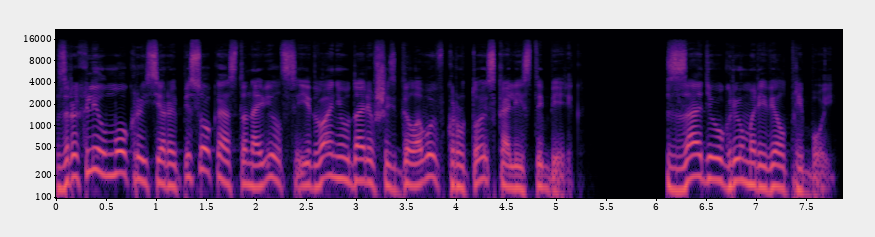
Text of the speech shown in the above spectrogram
Взрыхлил мокрый серый песок и остановился, едва не ударившись головой в крутой скалистый берег. Сзади угрюмо ревел прибой.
